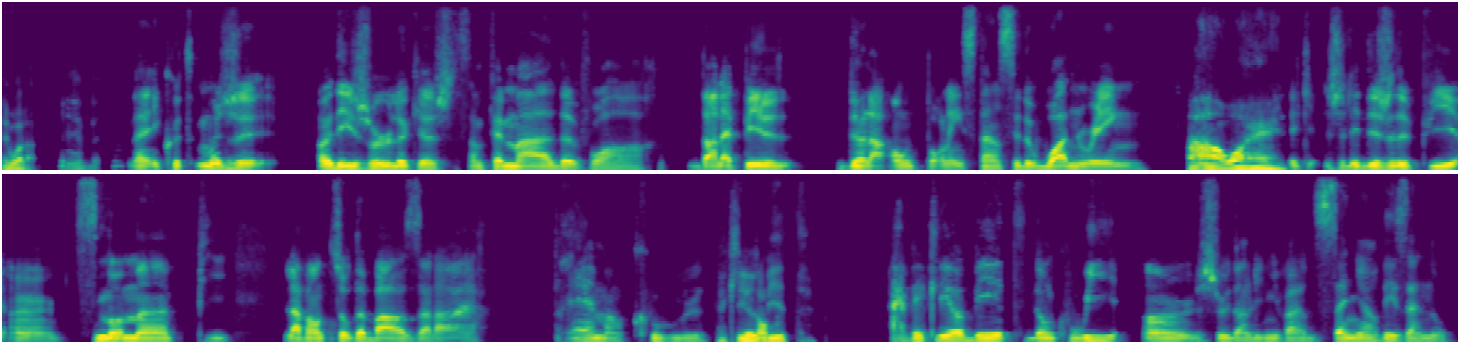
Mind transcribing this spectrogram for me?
Et voilà. Eh ben, ben, écoute, moi, j'ai un des jeux là, que je- ça me fait mal de voir dans la pile de la honte pour l'instant, c'est The One Ring. Ah ouais! Je l'ai déjà depuis un petit moment, puis l'aventure de base a l'air vraiment cool. Avec les Donc, Hobbits. avec les Hobbits, donc oui, un jeu dans l'univers du Seigneur des Anneaux,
